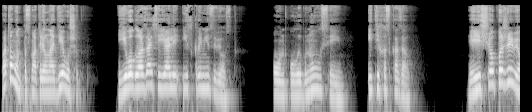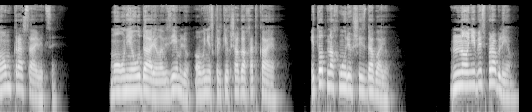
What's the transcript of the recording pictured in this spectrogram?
Потом он посмотрел на девушек, его глаза сияли искрами звезд. Он улыбнулся им и тихо сказал. «Еще поживем, красавицы!» Молния ударила в землю в нескольких шагах от Кая, и тот, нахмурившись, добавил. «Но не без проблем.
